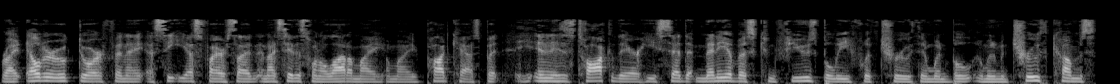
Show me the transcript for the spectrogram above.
right. Elder Uchtdorf in a, a CES fireside, and I say this one a lot on my on my podcast, but in his talk there, he said that many of us confuse belief with truth, and when when, when truth comes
